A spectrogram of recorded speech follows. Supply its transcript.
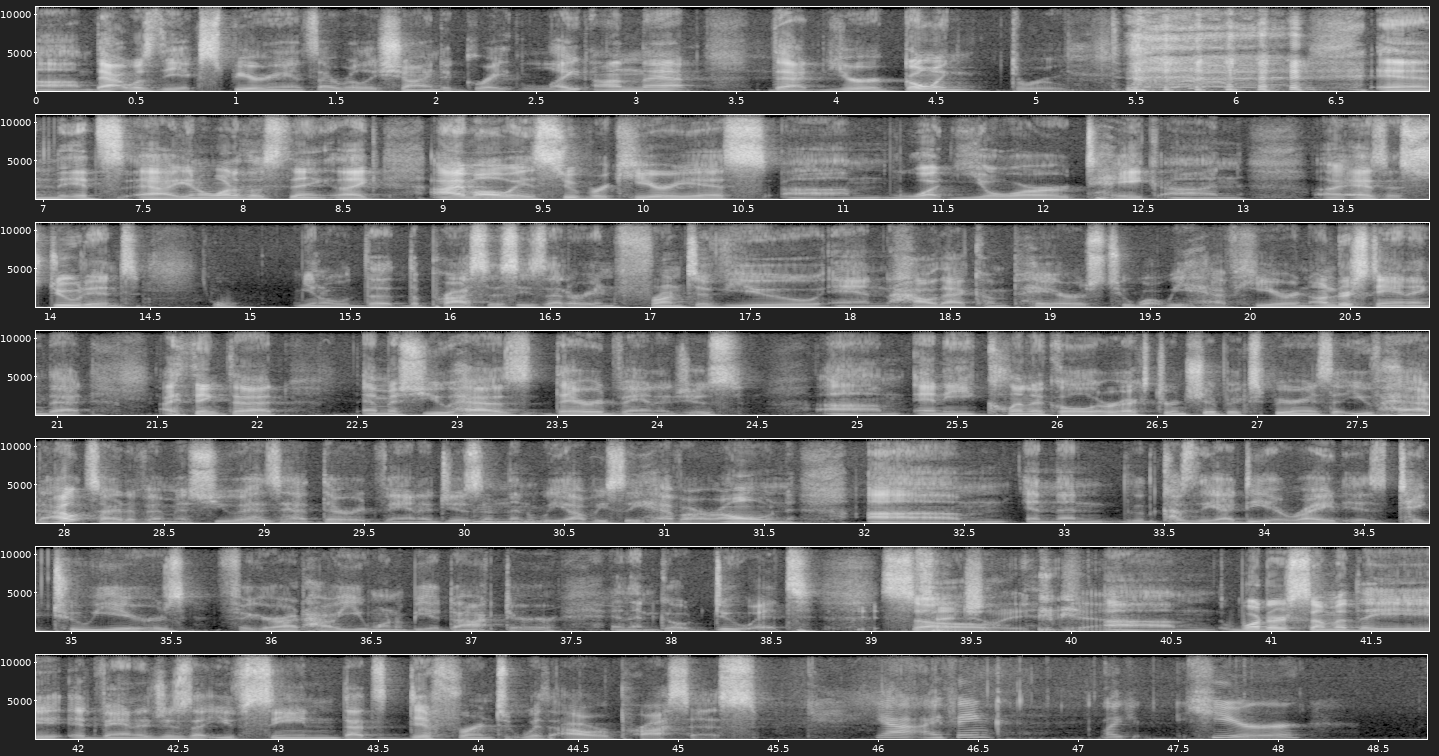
um, that was the experience that really shined a great light on that that you're going through. And it's uh, you know one of those things like i'm always super curious um, what your take on uh, as a student you know the the processes that are in front of you and how that compares to what we have here and understanding that i think that msu has their advantages um, any clinical or externship experience that you've had outside of MSU has had their advantages, and then we obviously have our own. Um, and then because the idea, right, is take two years, figure out how you want to be a doctor, and then go do it. So, yeah. um, what are some of the advantages that you've seen that's different with our process? Yeah, I think like here,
